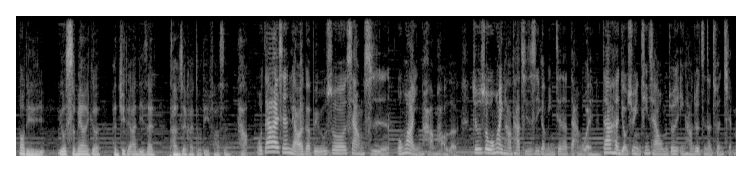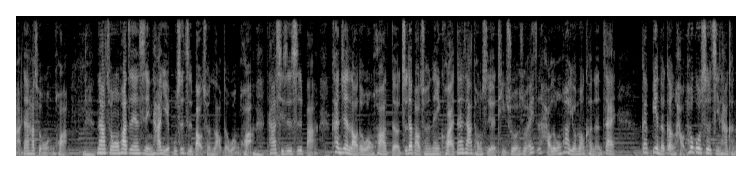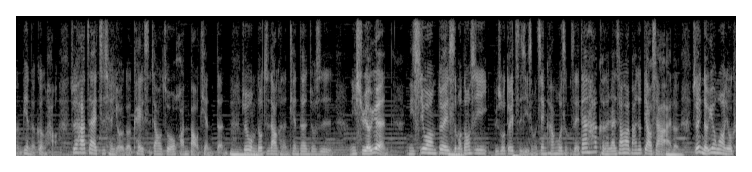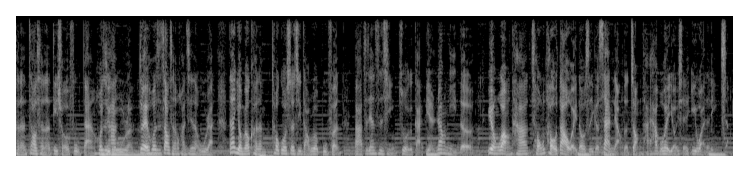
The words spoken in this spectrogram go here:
到底有什么样一个很具体的案例在台湾这块土地发生。好，我大概先聊一个，比如说像是文化银行好了，就是说文化银行它其实是一个民间的单位，嗯、但它很有趣。你听起来我们就是银行就只能存钱嘛，但是它存文化。嗯、那存文化这件事情，它也不是只保存老的文化，嗯、它其实是把看见老的文化的值得保存的那一块，但是它同时也提出了说，哎，这好的文化有没有可能在该变得更好，透过设计，它可能变得更好。所以他在之前有一个 case 叫做环保天灯，嗯，所以我们都知道，可能天灯就是你许了愿。你希望对什么东西，比如说对自己什么健康或什么之类，但是它可能燃烧到一半就掉下来了，嗯、所以你的愿望有可能造成了地球的负担，或者它污染，对，或者是造成了环境的污染。但有没有可能透过设计导入的部分，把这件事情做一个改变，嗯、让你的愿望它从头到尾都是一个善良的状态，它不会有一些意外的影响。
